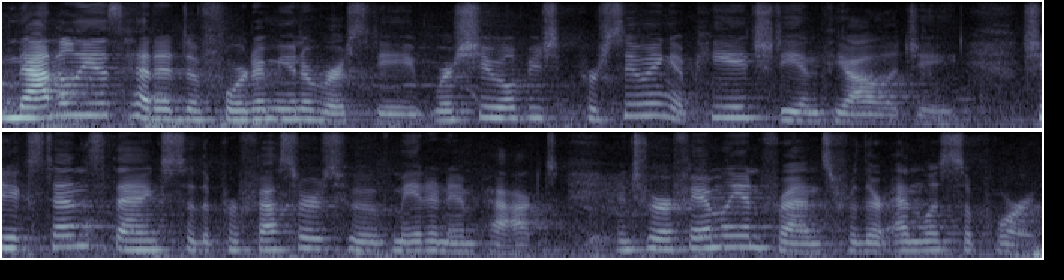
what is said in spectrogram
Natalie is headed to Fordham University, where she will be pursuing a PhD in theology. She extends thanks to the professors who have made an impact and to her family and friends for their endless support.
